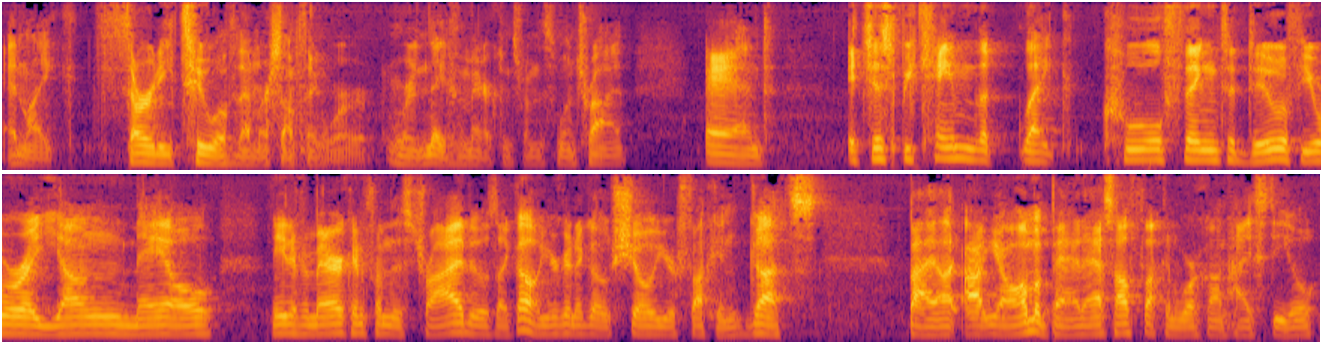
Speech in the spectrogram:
and like thirty-two of them or something were were Native Americans from this one tribe, and it just became the like cool thing to do if you were a young male Native American from this tribe. It was like, oh, you're gonna go show your fucking guts by like, oh, you know, I'm a badass. I'll fucking work on high steel,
